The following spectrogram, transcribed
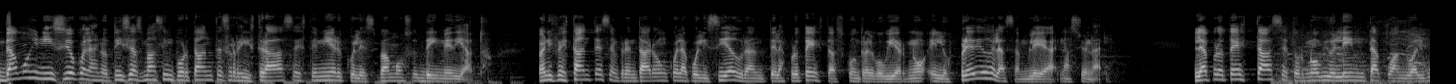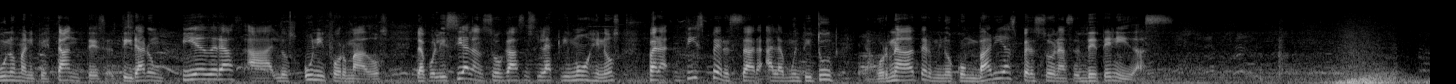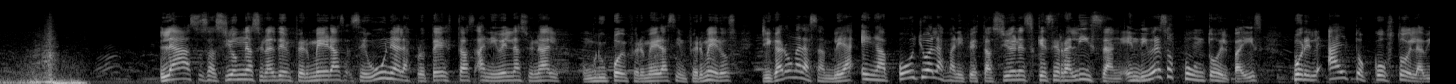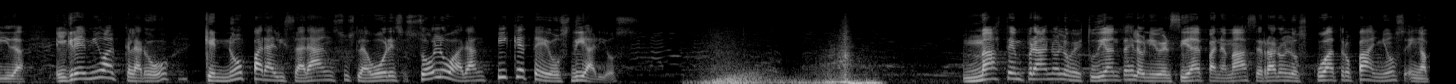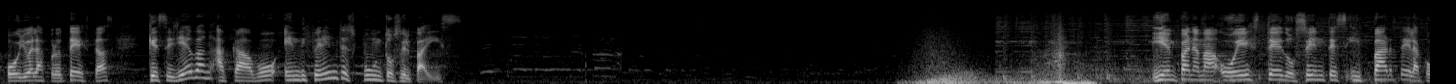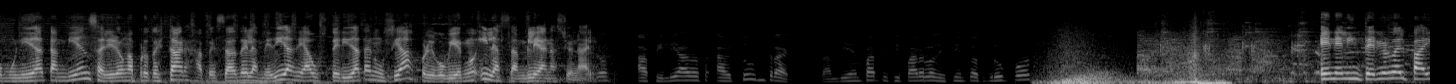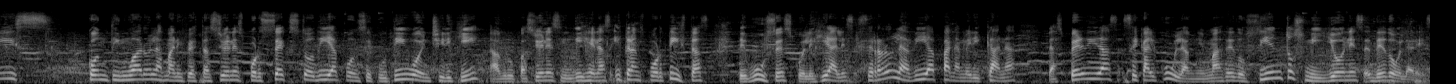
Damos inicio con las noticias más importantes registradas este miércoles. Vamos de inmediato. Manifestantes se enfrentaron con la policía durante las protestas contra el gobierno en los predios de la Asamblea Nacional. La protesta se tornó violenta cuando algunos manifestantes tiraron piedras a los uniformados. La policía lanzó gases lacrimógenos para dispersar a la multitud. La jornada terminó con varias personas detenidas. La Asociación Nacional de Enfermeras se une a las protestas a nivel nacional. Un grupo de enfermeras y enfermeros llegaron a la asamblea en apoyo a las manifestaciones que se realizan en diversos puntos del país por el alto costo de la vida. El gremio aclaró que no paralizarán sus labores, solo harán piqueteos diarios. Más temprano, los estudiantes de la Universidad de Panamá cerraron los cuatro paños en apoyo a las protestas que se llevan a cabo en diferentes puntos del país. Y en Panamá Oeste, docentes y parte de la comunidad también salieron a protestar a pesar de las medidas de austeridad anunciadas por el gobierno y la Asamblea Nacional. Afiliados al Suntrax también participaron los distintos grupos. En el interior del país, Continuaron las manifestaciones por sexto día consecutivo en Chiriquí. Agrupaciones indígenas y transportistas de buses colegiales cerraron la vía panamericana. Las pérdidas se calculan en más de 200 millones de dólares.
